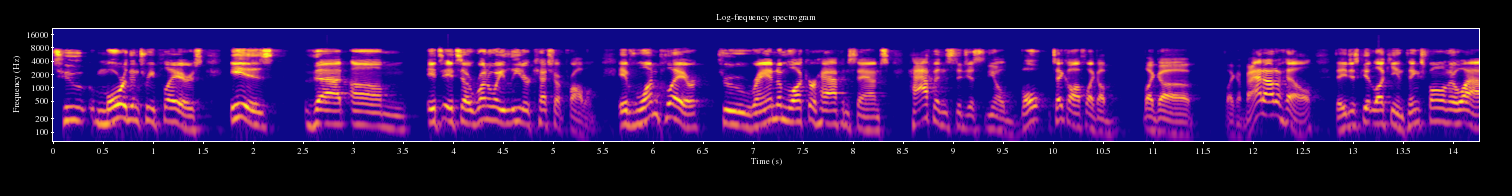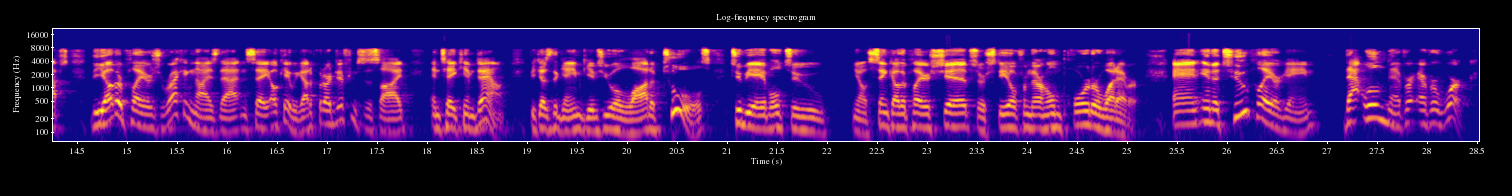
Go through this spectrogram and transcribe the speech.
to more than three players, is that um, it's it's a runaway leader catch up problem. If one player through random luck or happenstance happens to just you know bolt take off like a like a like a bat out of hell. They just get lucky and things fall in their laps. The other players recognize that and say, okay, we got to put our differences aside and take him down because the game gives you a lot of tools to be able to, you know, sink other players' ships or steal from their home port or whatever. And in a two player game, that will never ever work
